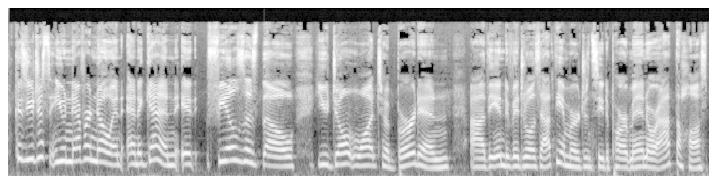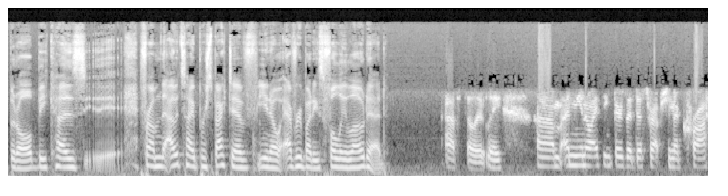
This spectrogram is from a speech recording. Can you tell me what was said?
Because you just, you never know. And, and again, again, it feels as though you don't want to burden uh, the individuals at the emergency department or at the hospital because, eh, from the outside perspective, you know, everybody's fully loaded. Absolutely. Um, and, you know, I think there's a disruption across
